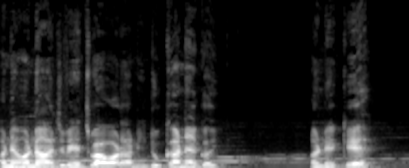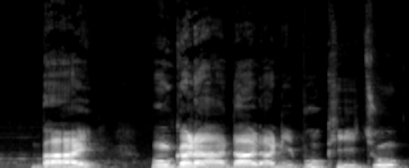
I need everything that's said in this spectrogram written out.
અને અનાજ વેચવા વાળાની દુકાને ગઈ અને કે, ભાઈ, હું ઘણા દાડાની ભૂખી છું.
